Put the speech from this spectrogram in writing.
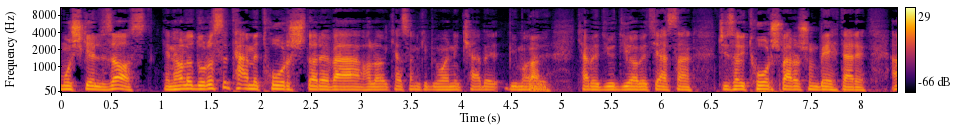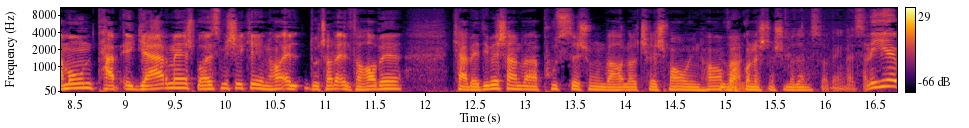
مشکل زاست یعنی حالا درست طعم ترش داره و حالا کسانی که بیمار کبد بیمار بله. کبدی و دیابتی هستن چیزهای ترش براشون بهتره اما اون طبع گرمش باعث میشه که اینها دچار التهاب کبدی بشن و پوستشون و حالا چشما و اینها بله. واکنش نشون بدن نسبت به این قضیه. یه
